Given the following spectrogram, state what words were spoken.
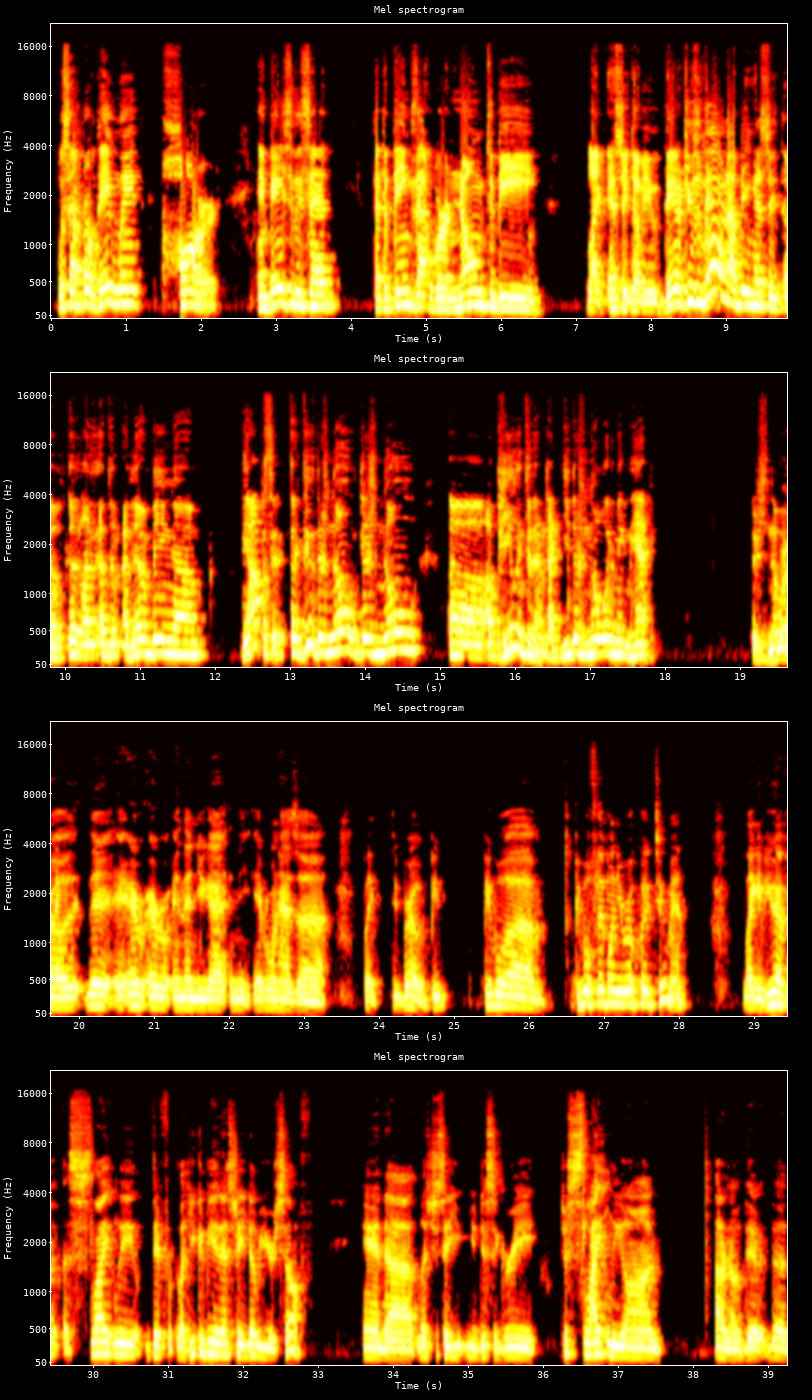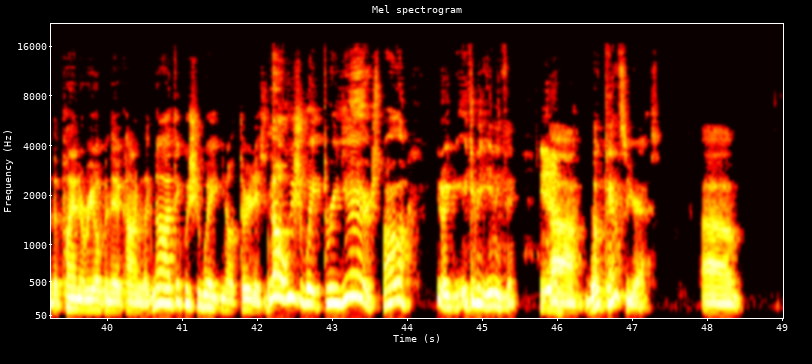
What's that, bro? They went hard and basically said that the things that were known to be like SJW, they're accusing them of not being SJ, of, like, of, them- of them being um, the opposite. It's like, dude, there's no, there's no uh, appealing to them. Like, there's no way to make them happy. There's no way. bro. There, every, every, and then you got, and everyone has a like, dude, bro. Pe- people, um, people flip on you real quick too, man. Like if you have a slightly different, like you could be an SJW yourself, and uh, let's just say you, you disagree just slightly on, I don't know, the the the plan to reopen the economy. Like, no, I think we should wait, you know, thirty days. No, we should wait three years. Blah blah. blah. You know, it, it could be anything. Yeah. Uh, they'll cancel your ass. Um,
